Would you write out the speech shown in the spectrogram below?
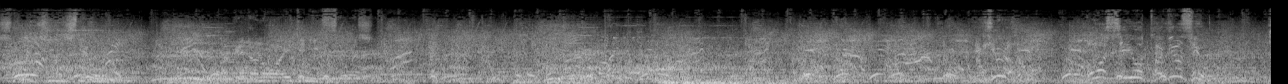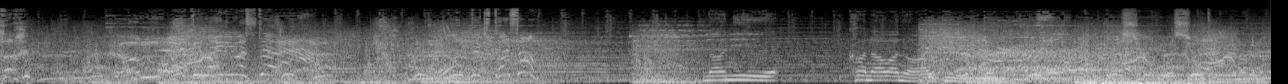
精進しておる武田の相手にふさわしい雪村魂をたぎらせよ。燃えてまいりました。本敵退散何故かなわぬ相手に。忍びは仕事を選べない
